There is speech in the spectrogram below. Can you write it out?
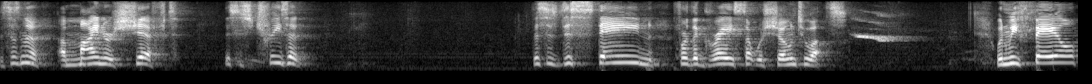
This isn't a, a minor shift. This is treason. This is disdain for the grace that was shown to us. When we fail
